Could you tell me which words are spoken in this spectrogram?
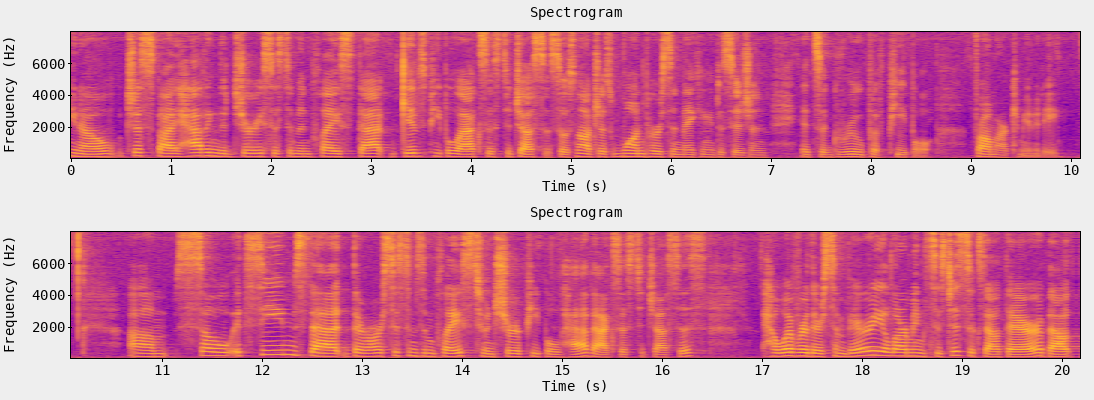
you know, just by having the jury system in place, that gives people access to justice. So it's not just one person making a decision, it's a group of people from our community. Um, so it seems that there are systems in place to ensure people have access to justice. However, there's some very alarming statistics out there about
